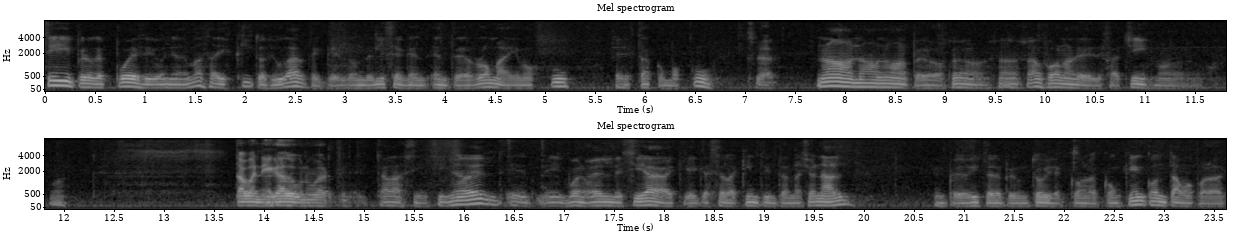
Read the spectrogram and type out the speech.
Sí, pero después, digo, y además hay escritos de Ugarte que donde dice que en- entre Roma y Moscú, él está con Moscú. Claro. No, no, no, pero son, son formas de, de fascismo. Bueno, Estaba negado con Ugarte. estaba así. Sí, no, él, eh, eh, bueno, él decía que hay que hacer la quinta internacional. Un periodista le preguntó, ¿y la- con, la- con quién contamos para,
